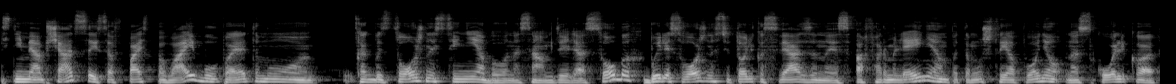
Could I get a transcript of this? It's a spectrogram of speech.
с ними общаться и совпасть по вайбу, поэтому как бы сложностей не было на самом деле особых. Были сложности только связанные с оформлением, потому что я понял, насколько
